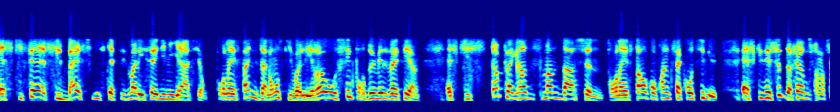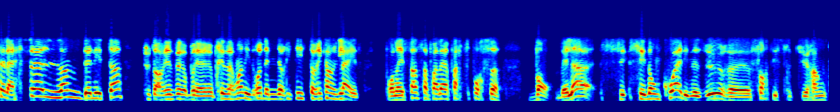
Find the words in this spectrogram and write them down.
est-ce qu'il fait, s'il baisse significativement les seuils d'immigration? Pour l'instant, il nous annonce qu'il va les rehausser pour 2021. Est-ce qu'il stoppe l'agrandissement de Dawson? Pour l'instant, on comprend que ça continue. Est-ce qu'il décide de faire du français la seule langue de l'État tout en préservant les droits de la minorité historique anglaise? Pour l'instant, ça n'a pas l'air parti pour ça. Bon, mais là, c'est donc quoi les mesures euh, fortes et structurantes,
